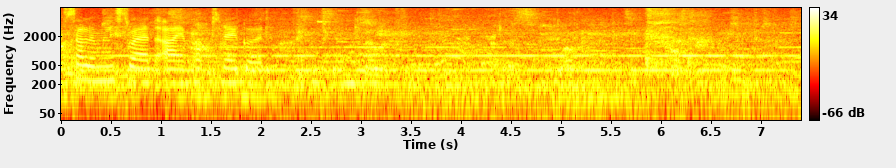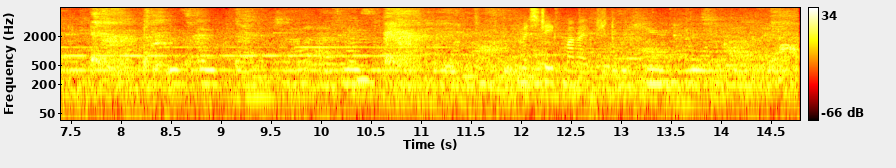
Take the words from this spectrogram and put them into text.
I solemnly swear that I am up to no good. Mischief managed.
